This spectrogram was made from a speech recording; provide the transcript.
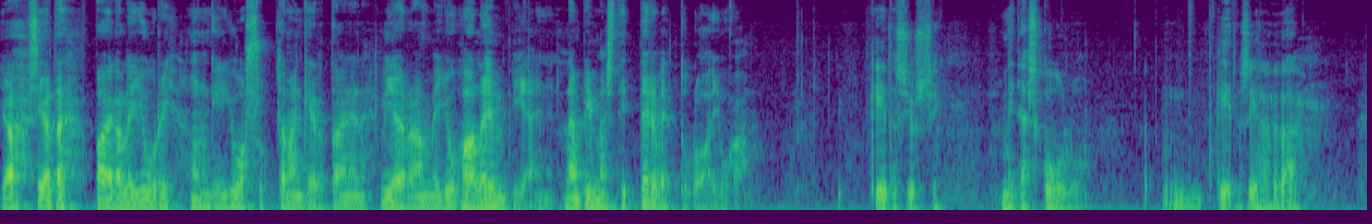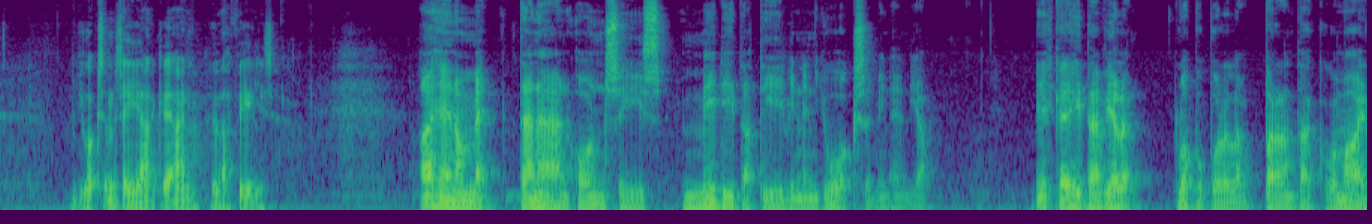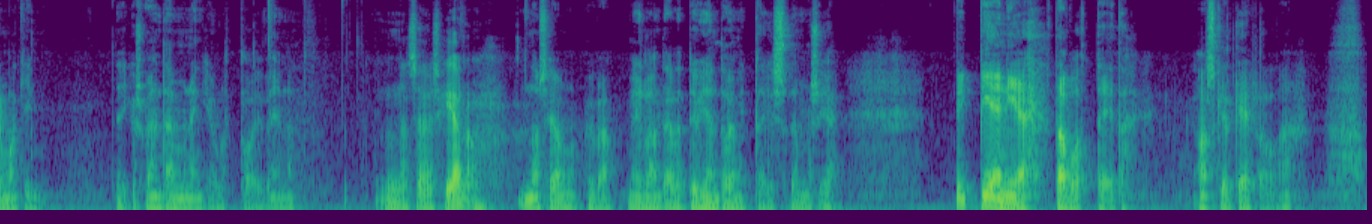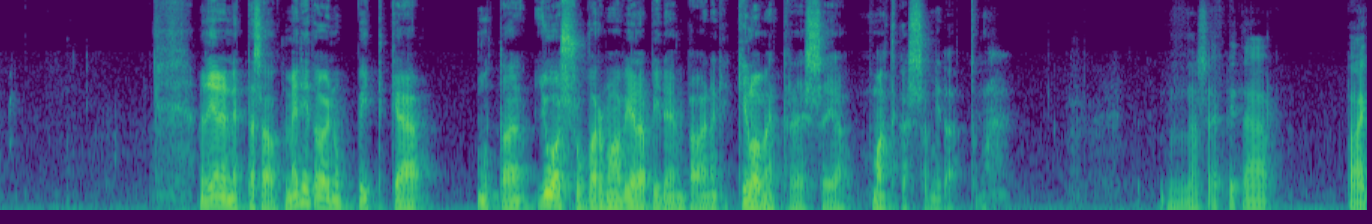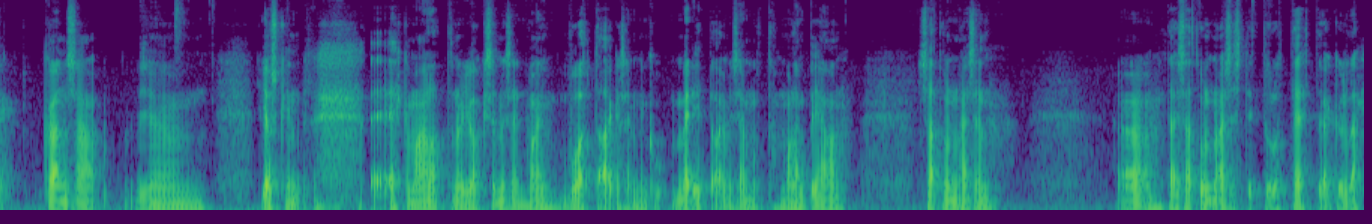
Ja sieltä paikalle juuri onkin juossut tämänkertainen vieraamme Juha Lempiäinen. Lämpimästi tervetuloa Juha. Kiitos Jussi. Mitäs kuuluu? Kiitos, ihan hyvää. Juoksemisen jälkeen aina hyvä fiilis. Aiheenamme tänään on siis meditatiivinen juokseminen ja ehkä ehditään vielä loppupuolella parantaa koko maailmakin. Eikös vähän tämmöinenkin ollut toiveena? No se olisi hienoa. No se on hyvä. Meillä on täällä tyhjän toimittajissa tämmöisiä pi- pieniä tavoitteita askel kerrallaan. Mä tiedän, että sä oot meditoinut pitkään, mutta juossut varmaan vielä pidempään, ainakin kilometreissä ja matkassa mitattuna. No se pitää paikkansa. Joskin ehkä mä oon aloittanut juoksemisen noin vuotta aikaisemmin kuin meditoimisen, mutta molempia on satunnaisen tai satunnaisesti tullut tehtyä kyllä,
